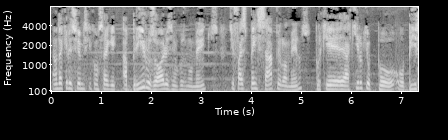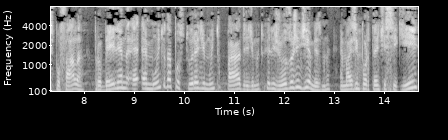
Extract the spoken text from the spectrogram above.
é um daqueles filmes que consegue abrir os olhos em alguns momentos, te faz pensar pelo menos, porque aquilo que o, o, o bispo fala pro Balian é, é muito da postura de muito padre, de muito religioso hoje em dia mesmo, né? É mais importante seguir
